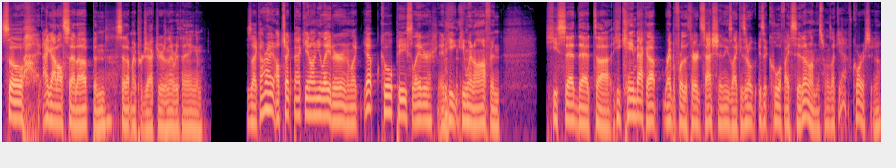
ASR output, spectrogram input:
so i got all set up and set up my projectors and everything and he's like all right i'll check back in on you later and i'm like yep cool peace later and he he went off and he said that uh, he came back up right before the third session. He's like, "Is it is it cool if I sit in on this one?" I was like, "Yeah, of course," you know.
